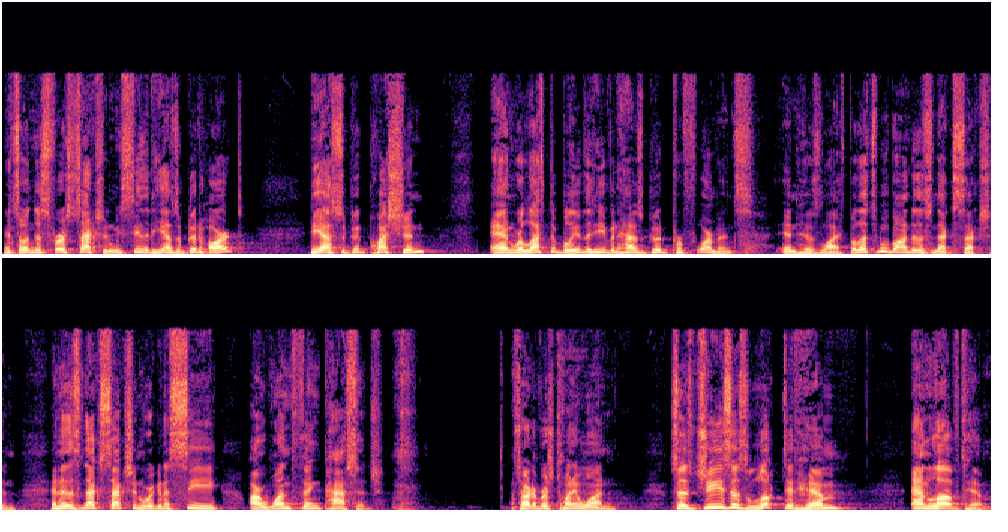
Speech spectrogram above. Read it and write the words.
And so in this first section, we see that he has a good heart, he asks a good question, and we're left to believe that he even has good performance in his life. But let's move on to this next section. And in this next section, we're going to see our one thing passage. Start at verse 21. It says, Jesus looked at him and loved him.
